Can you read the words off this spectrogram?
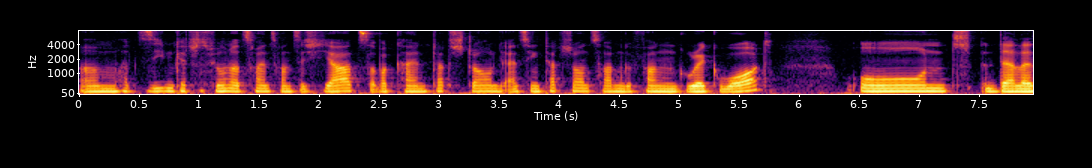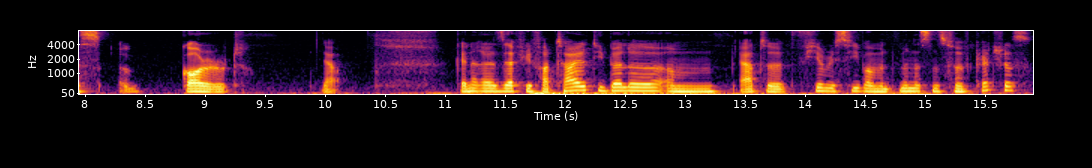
Ähm, hat sieben Catches für 122 Yards, aber keinen Touchdown. Die einzigen Touchdowns haben gefangen Greg Ward und Dallas Goddard. Ja. Generell sehr viel verteilt, die Bälle. Ähm, er hatte vier Receiver mit mindestens fünf Catches.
